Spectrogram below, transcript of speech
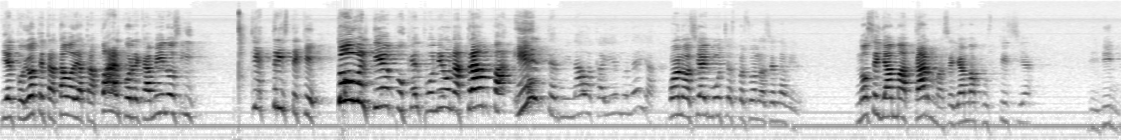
Y el coyote trataba de atrapar al Correcaminos y qué triste que todo el tiempo que él ponía una trampa, él terminaba cayendo en ella. Bueno, así hay muchas personas en la vida. No se llama karma, se llama justicia divina.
